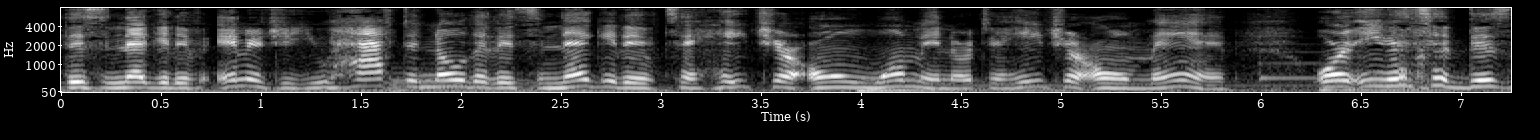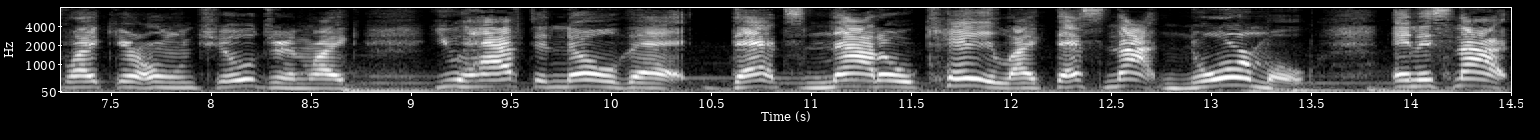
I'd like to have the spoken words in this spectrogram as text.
this negative energy. You have to know that it's negative to hate your own woman or to hate your own man or even to dislike your own children. Like you have to know that that's not okay. Like that's not normal. And it's not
